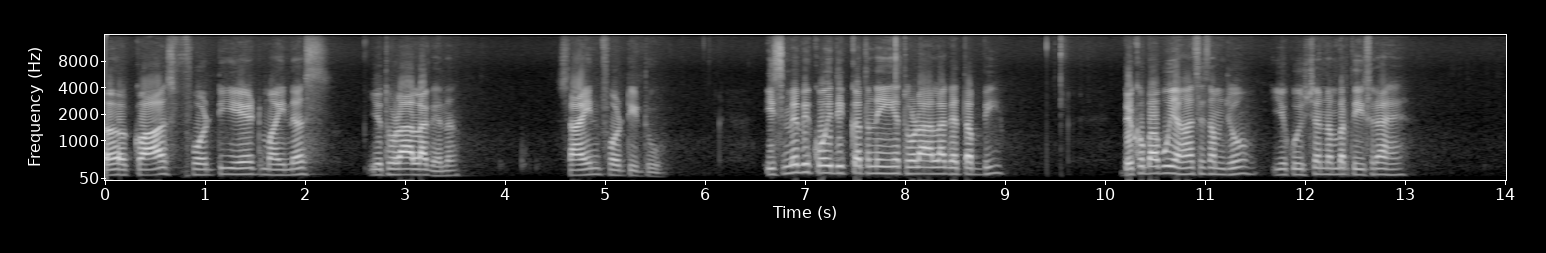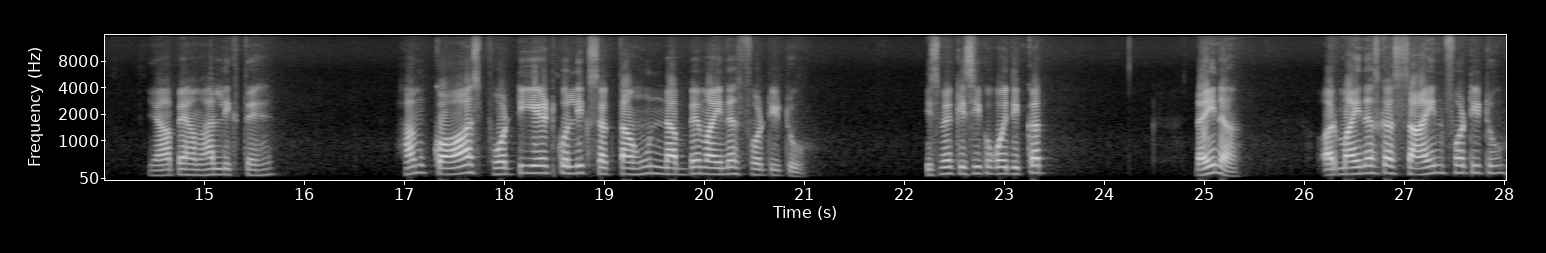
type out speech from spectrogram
कॉस फोर्टी एट माइनस ये थोड़ा अलग है ना? साइन फोर्टी टू इसमें भी कोई दिक्कत नहीं है, थोड़ा अलग है तब भी। देखो बाबू, यहाँ से समझो, ये क्वेश्चन नंबर तीसरा है। यहाँ पे हम हल लिखते हैं। हम कॉस फोर्टी एट को लिख सकता हूँ, नब्बे माइनस फोर्टी इसमें किसी को कोई दिक्कत? नहीं ना? और माइनस का साइन फोर्टी टू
